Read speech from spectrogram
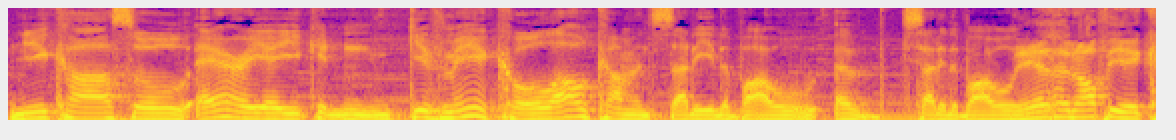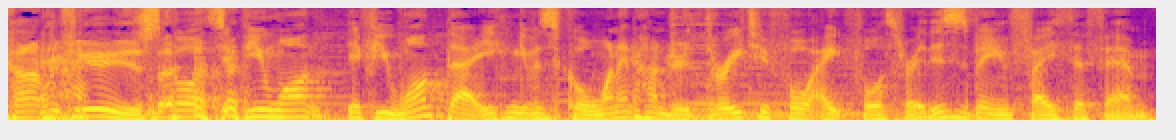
Newcastle area, you can give me a call. I'll come and study the Bible. Uh, study the Bible. with There's an offer you can't refuse. Of course, if you want, if you want that, you can give us a call 1-800-324-843. This has been Faith FM.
